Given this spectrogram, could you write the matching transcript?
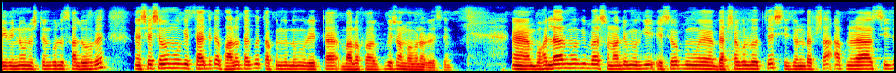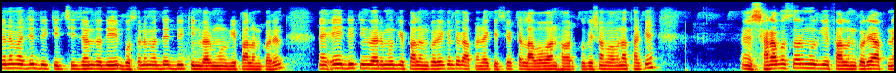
বিভিন্ন অনুষ্ঠানগুলো চালু হবে। সেই সময় মুরগির চাহিদাটা ভালো থাকবে, তখন কিন্তু রেটটা ভালো পাওয়ার খুবই সম্ভাবনা রয়েছে। ব্রয়লার মুরগি বা সোনালী মুরগি এসব ব্যবসাগুলো হচ্ছে সিজন ব্যবসা। আপনারা সিজনের মধ্যে দুই তিন সিজন যদি বছরের মধ্যে দুই তিনবার মুরগি পালন করেন এই দুই তিনবার মুরগি পালন করে কিন্তু আপনারা কিছু একটা লাভবান হওয়ার খুবই সম্ভাবনা থাকে। সারা বছর মুরগি পালন করে আপনি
